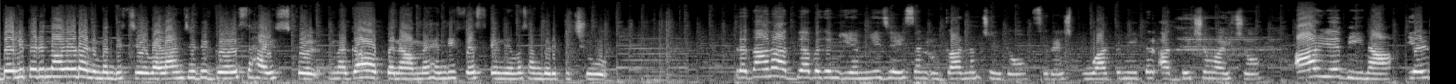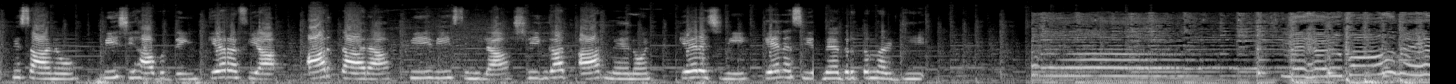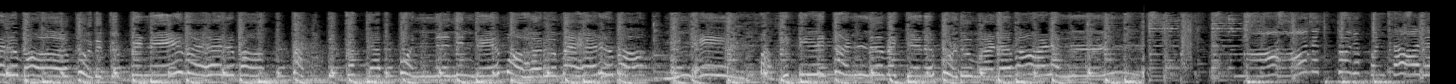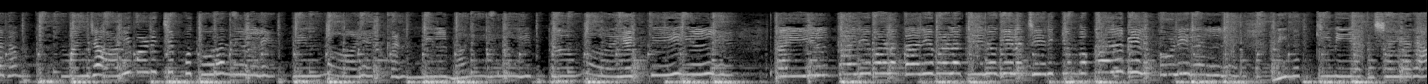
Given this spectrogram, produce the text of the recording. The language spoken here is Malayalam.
ബലിപെരുന്നാളോടനുബന്ധിച്ച് Valanchery girls high school mega oppana mehndi fest എന്നിവ സംഘടിപ്പിച്ചു. പ്രധാന അധ്യാപകൻ എം എ ജെയ്സൺ ഉദ്ഘാടനം ചെയ്തു. സുരേഷ് പൂവാട്ടുമീത്തൽ അധ്യക്ഷം വഹിച്ചു. R A Beena L P Sanu P Shihabuddin K Rafiya R Thara P V Simila Srikanth R Menon K Rajani K Naseer നേതൃത്വം നൽകി. say it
